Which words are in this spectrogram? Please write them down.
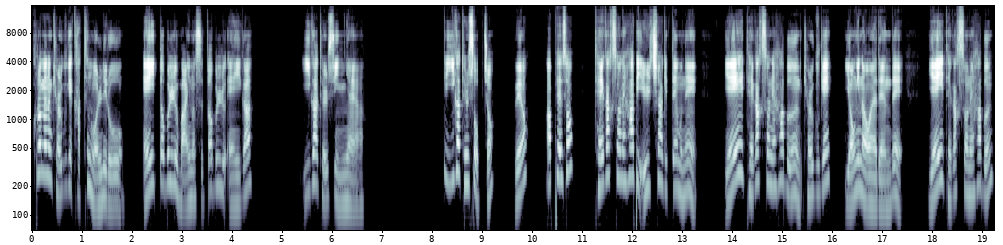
그러면은 결국에 같은 원리로 AW-WA가 2가 될 수 있냐야. 근데 2가 될 수 없죠. 왜요? 앞에서 대각선의 합이 일치하기 때문에 얘의 대각선의 합은 결국에 0이 나와야 되는데 얘의 대각선의 합은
